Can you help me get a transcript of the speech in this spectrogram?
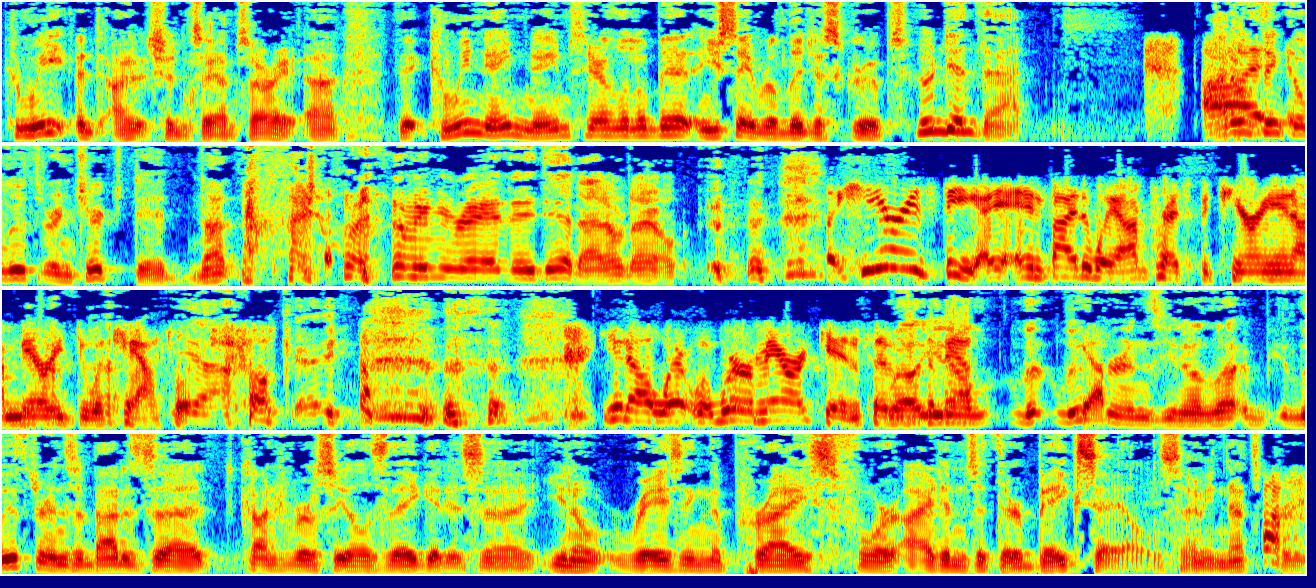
Can we? Uh, I shouldn't say I'm sorry. Uh, can we name names here a little bit? And you say religious groups. Who did that? I don't Uh, think the Lutheran Church did. Not, I don't know. Maybe they did. I don't know. Here is the, and by the way, I'm Presbyterian. I'm married to a Catholic. yeah. so, Okay. you know, we're, we're Americans. Well, you know, Lutherans, you know, Lutherans about as uh, controversial as they get is, uh, you know, raising the price for items at their bake sales. I mean, that's pretty,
